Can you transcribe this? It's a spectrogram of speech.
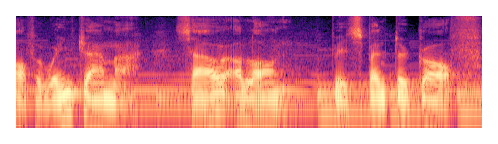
of the windjammer sail along the Spencer Gulf,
